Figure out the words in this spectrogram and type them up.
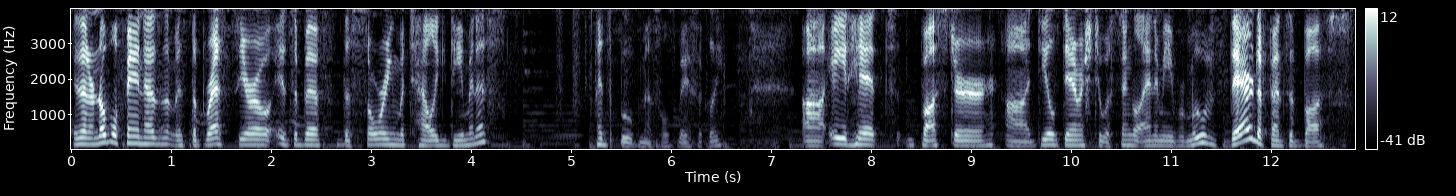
And then our Noble Phantasm is the Breast Zero Erzsebet, the Soaring Metallic Demoness. It's boob missiles, basically. Uh, 8 hit, Buster, uh, deals damage to a single enemy, removes their defensive buffs,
